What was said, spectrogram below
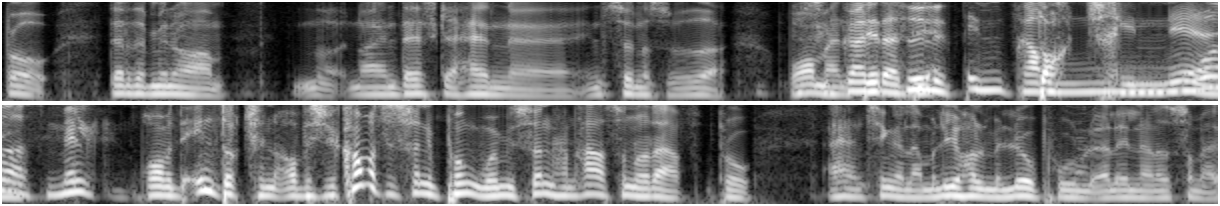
Bro, det er det, der minder om, når, når en dag skal have en, øh, en søn og så videre. Bror, skal man, det, det der, det er tidligt. Indoktrinering. Bror, men det er indoktrinering. Og hvis vi kommer til sådan et punkt, hvor min søn, han har sådan noget der, bro, at han tænker, lad mig lige holde med Liverpool, eller et eller andet, som er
